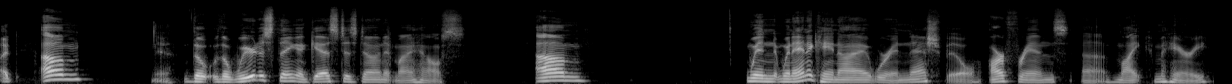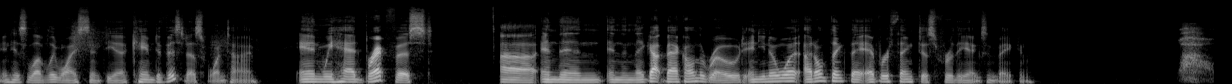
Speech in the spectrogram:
I- um Yeah. the the weirdest thing a guest has done at my house. Um when when Annika and I were in Nashville, our friends uh, Mike Meharry and his lovely wife Cynthia came to visit us one time, and we had breakfast. Uh, and then and then they got back on the road, and you know what? I don't think they ever thanked us for the eggs and bacon. Wow,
